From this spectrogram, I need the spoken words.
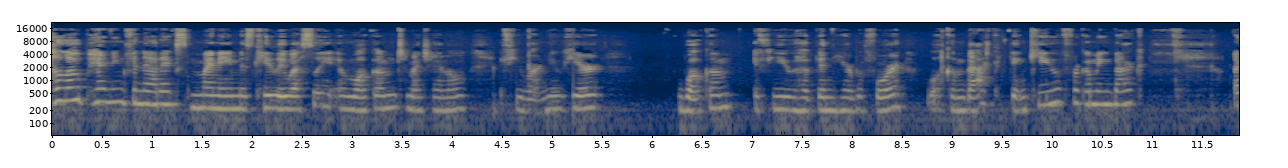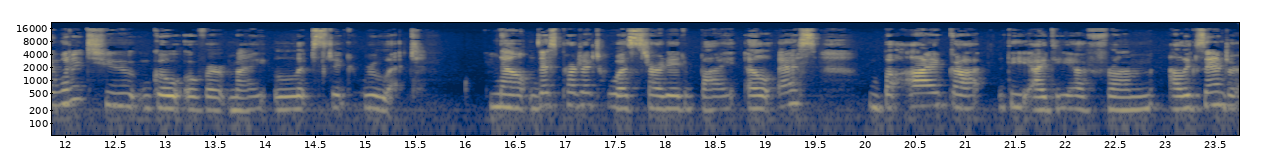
Hello panning fanatics, my name is Kailee Wesley and welcome to my channel. If you are new here, welcome. If you have been here before, welcome back. Thank you for coming back. I wanted to go over my lipstick roulette. Now this project was started by Elle S but I got the idea from Alexandra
